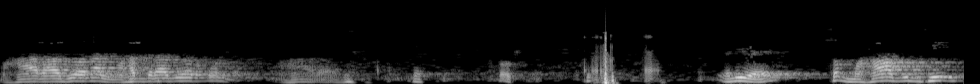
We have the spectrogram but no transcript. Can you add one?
మహారాజు అనాలి. మహద్రాజు అనుకోండి. మహారాజు. ఎనీవే సో మహాబుద్ధి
